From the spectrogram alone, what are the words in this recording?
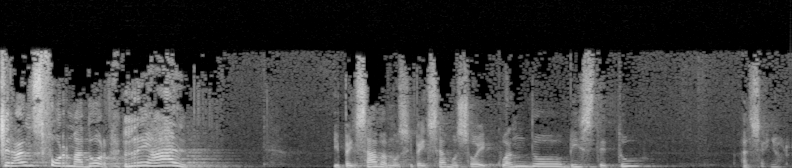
transformador, real. Y pensábamos y pensamos hoy, ¿cuándo viste tú al Señor?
